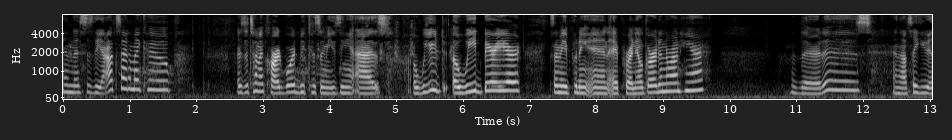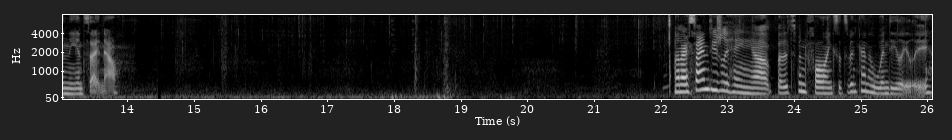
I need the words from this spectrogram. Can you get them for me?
And this is the outside of my coop. There's a ton of cardboard because I'm using it as a weed, a weed barrier. Because I'm to be putting in a perennial garden around here. There it is. And I'll take you in the inside now. And our sign's usually hanging up, but it's been falling because it's been kind of windy lately.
